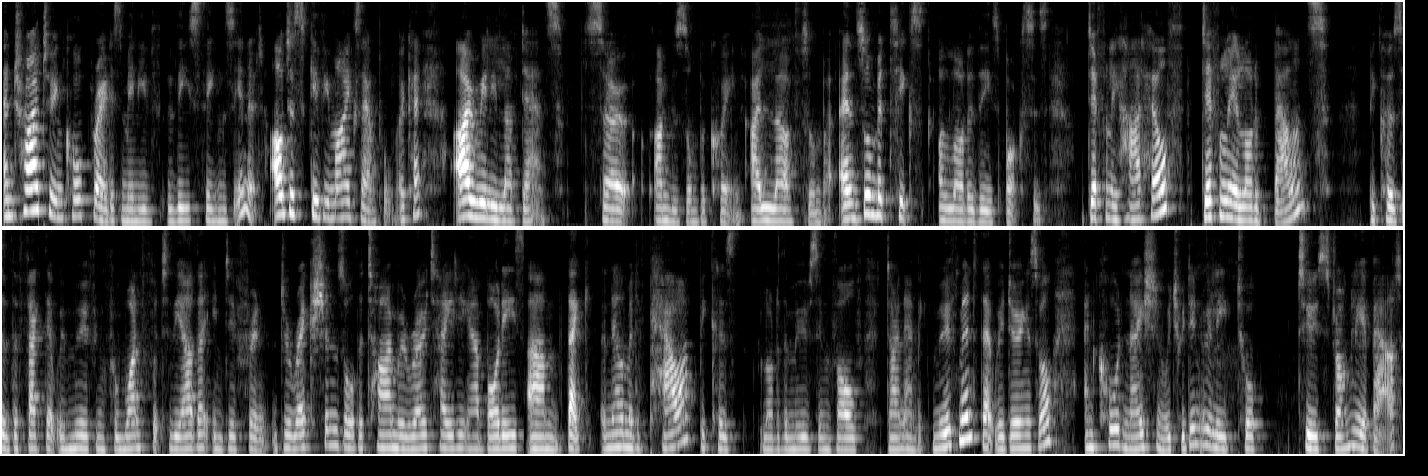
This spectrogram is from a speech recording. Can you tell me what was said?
and try to incorporate as many of these things in it. I'll just give you my example, okay? I really love dance. So I'm the Zumba queen. I love Zumba. And Zumba ticks a lot of these boxes. Definitely heart health, definitely a lot of balance because of the fact that we're moving from one foot to the other in different directions all the time. We're rotating our bodies. Um, that an element of power because a lot of the moves involve dynamic movement that we're doing as well, and coordination, which we didn't really talk too strongly about.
